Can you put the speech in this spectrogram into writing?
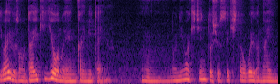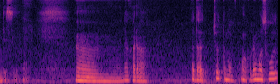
いわゆるその大企業の宴会みたいな、うん、のにはきちんと出席した覚えがないんですよね。うん、だからただちょっともうこれもそう、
